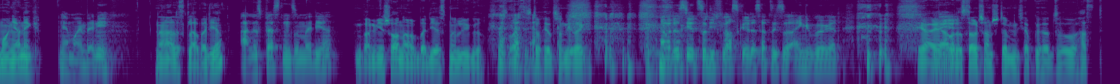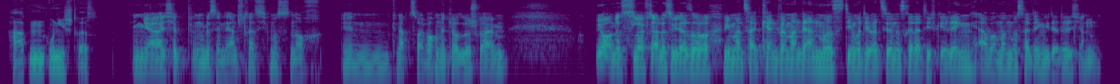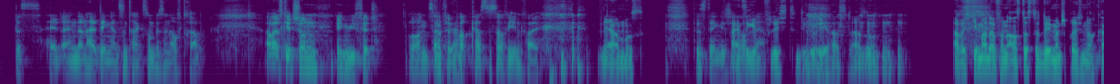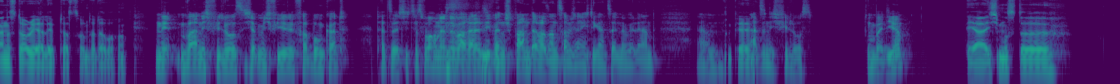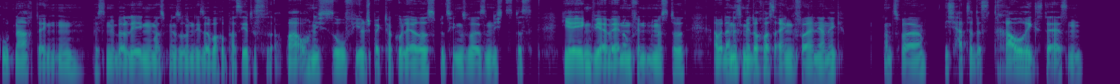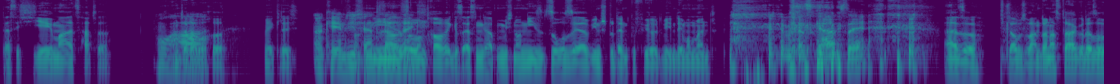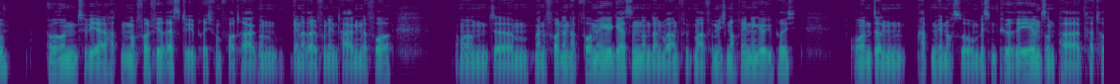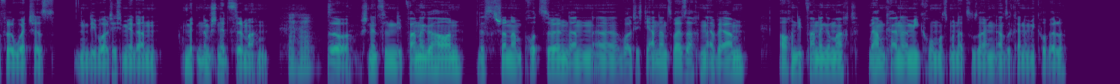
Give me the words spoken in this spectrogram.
Moin Yannick. Ja, moin Benny. Na, alles klar bei dir? Alles bestens und bei dir? Bei mir schon, aber bei dir ist eine Lüge. Das weiß ich doch jetzt schon direkt. aber das ist jetzt so die Floskel, das hat sich so eingebürgert. ja, ja, nee. aber das soll schon stimmen. Ich habe gehört, du hast harten Unistress. Ja, ich habe ein bisschen Lernstress. Ich muss noch in knapp zwei Wochen eine Klausur schreiben. Ja, und das läuft alles wieder so, wie man es halt kennt, wenn man lernen muss. Die Motivation ist relativ gering, aber man muss halt irgendwie da durch und das hält einen dann halt den ganzen Tag so ein bisschen auf Trab. Aber es geht schon irgendwie fit. Und Zeit okay. für Podcast ist auf jeden Fall. ja, muss. Das denke ich Einzige auch. Einzige ja. Pflicht, die du eh hast, also. Aber ich gehe mal davon aus, dass du dementsprechend noch keine Story erlebt hast so unter der Woche. Nee, war nicht viel los. Ich habe mich viel verbunkert. Tatsächlich, das Wochenende war relativ entspannt, aber sonst habe ich eigentlich die ganze Zeit nur gelernt. Ähm, okay. Also nicht viel los. Und bei dir? Ja, ich musste gut nachdenken, bisschen überlegen, was mir so in dieser Woche passiert ist. War auch nicht so viel Spektakuläres, beziehungsweise nichts, das hier irgendwie Erwähnung finden müsste. Aber dann ist mir doch was eingefallen, Yannick. Und zwar, ich hatte das traurigste Essen, das ich jemals hatte. Oha. Unter der Woche. Wirklich. Okay, inwiefern noch nie traurig? so ein trauriges Essen gehabt. Mich noch nie so sehr wie ein Student gefühlt, wie in dem Moment. was gab's, ey? also, ich glaube, es war ein Donnerstag oder so. Und wir hatten noch voll viel Reste übrig vom Vortag und generell von den Tagen davor. Und ähm, meine Freundin hat vor mir gegessen und dann waren für, war für mich noch weniger übrig. Und dann hatten wir noch so ein bisschen Püree und so ein paar Kartoffelwedges. Und die wollte ich mir dann mit einem Schnitzel machen. Mhm. So, Schnitzel in die Pfanne gehauen, das ist schon am Brutzeln. Dann äh, wollte ich die anderen zwei Sachen erwärmen, auch in die Pfanne gemacht. Wir haben keine Mikro, muss man dazu sagen, also keine Mikrowelle.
